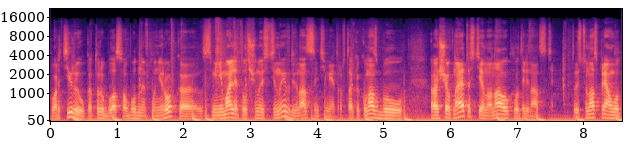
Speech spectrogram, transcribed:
квартиры, у которой была свободная планировка с минимальной толщиной стены в 12 сантиметров, так как у нас был расчет на эту стену, она около 13. То есть у нас прям вот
